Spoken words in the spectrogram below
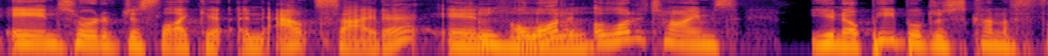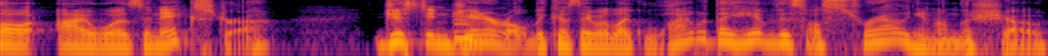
and sort of just like a, an outsider. And a lot, mm-hmm. of, a lot of times, you know, people just kind of thought I was an extra, just in hmm. general, because they were like, "Why would they have this Australian on the show?"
